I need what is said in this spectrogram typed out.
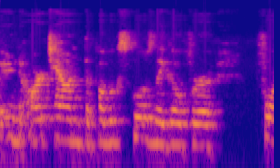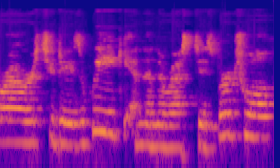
In our town, the public schools, they go for four hours, two days a week, and then the rest is virtual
